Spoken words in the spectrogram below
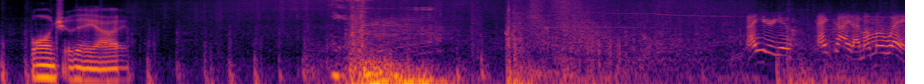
a bunch of AI. I hear you. Hang tight, I'm on my way.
